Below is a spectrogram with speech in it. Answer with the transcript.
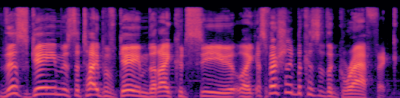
this game is the type of game that I could see, like, especially because of the graphic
